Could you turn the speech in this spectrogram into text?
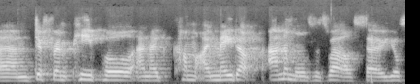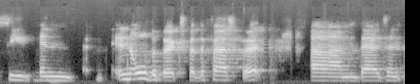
um, different people. And I'd come. I made up animals as well. So you'll see in in all the books, but the first book, um, there's an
